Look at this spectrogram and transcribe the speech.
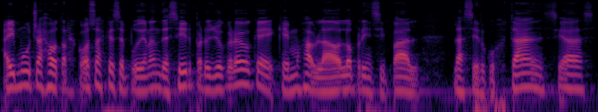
Hay muchas otras cosas que se pudieran decir, pero yo creo que, hemos hablado lo principal, las circunstancias,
